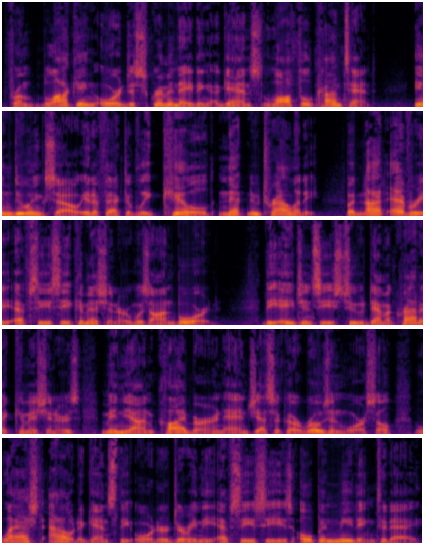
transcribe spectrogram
from blocking or discriminating against lawful content. In doing so, it effectively killed net neutrality. But not every FCC commissioner was on board. The agency's two Democratic commissioners, Mignon Clyburn and Jessica Rosenworcel, lashed out against the order during the FCC's open meeting today.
